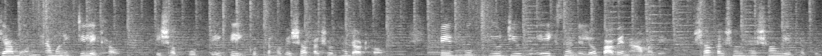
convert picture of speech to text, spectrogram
কেমন? এমন একটি লেখাও। এসব পড়তে ক্লিক করতে হবে Sakal Sandhya dot com. Facebook YouTube X হ্যান্ডেলেও পাবেন আমাদের। সকাল সন্ধ্যার সঙ্গেই থাকুন।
